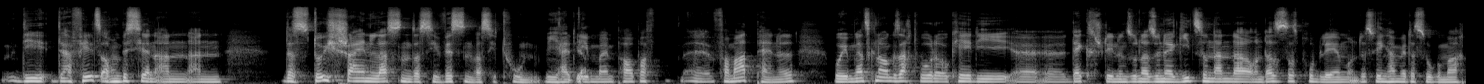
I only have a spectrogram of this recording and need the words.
die, da fehlt es auch ein bisschen an, an das durchscheinen lassen, dass sie wissen, was sie tun. Wie halt ja. eben beim Pauper-Format-Panel, äh, wo eben ganz genau gesagt wurde, okay, die äh, äh, Decks stehen in so einer Synergie zueinander und das ist das Problem und deswegen haben wir das so gemacht.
